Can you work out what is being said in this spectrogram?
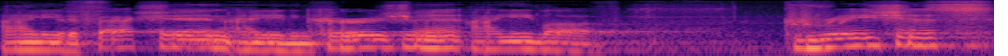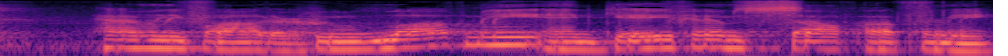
I need affection. I need encouragement. I need love. Gracious Heavenly Father who loved me and gave himself up for me.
